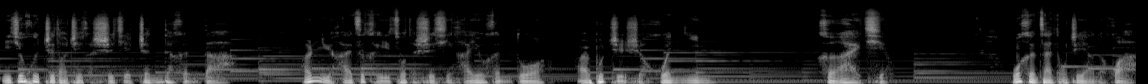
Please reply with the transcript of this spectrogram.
你就会知道这个世界真的很大，而女孩子可以做的事情还有很多，而不只是婚姻和爱情。我很赞同这样的话：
